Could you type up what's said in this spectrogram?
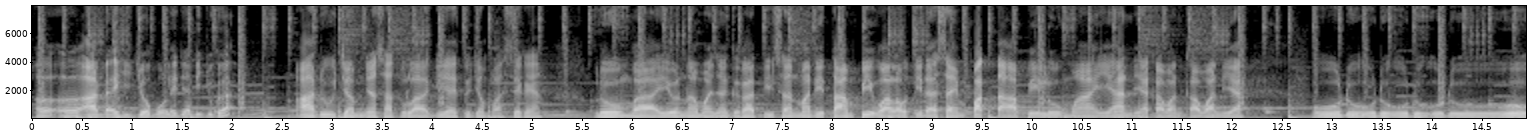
uh, uh, ada hijau boleh jadi juga. Aduh jamnya satu lagi yaitu jam pasir ya. Lumayan namanya gratisan mah ditampi walau tidak sempak tapi lumayan ya kawan-kawan ya. Uduh uduh uduh uduh.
